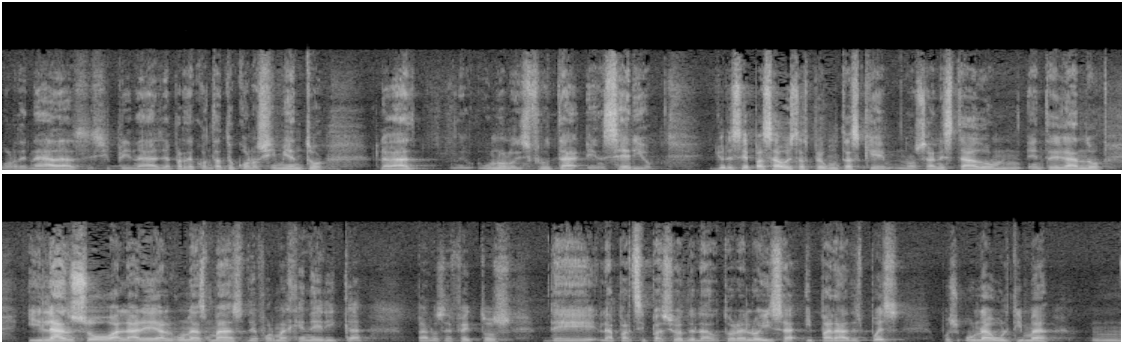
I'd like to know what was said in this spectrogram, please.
ordenadas, disciplinadas y aparte con tanto conocimiento. La verdad, uno lo disfruta en serio. Yo les he pasado estas preguntas que nos han estado entregando y lanzo al área algunas más de forma genérica para los efectos de la participación de la doctora Eloísa y para después pues una última mm,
